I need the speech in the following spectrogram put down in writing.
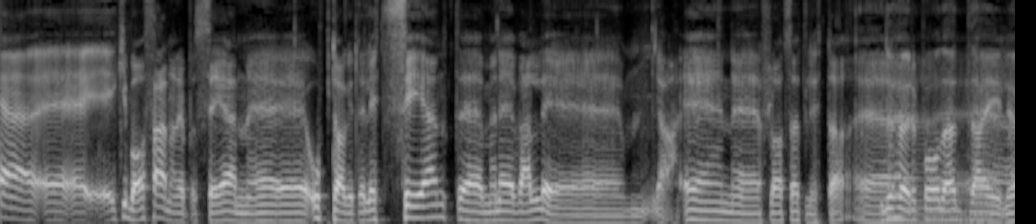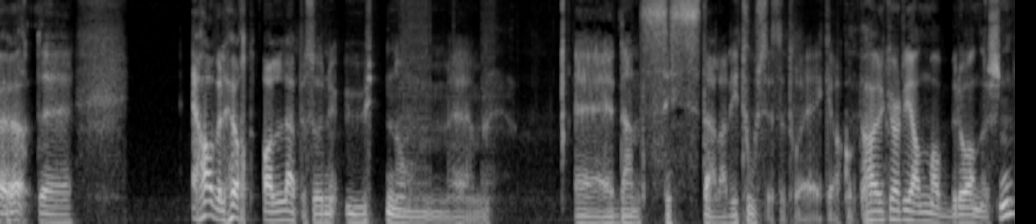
er eh, ikke bare fan av det på scenen. Jeg oppdaget det litt sent, eh, men jeg er veldig eh, Ja, jeg er en flatsett Flatseth-lytter. Eh, Du hører på, det er deilig å høre. eh, Jeg har vel hørt alle episodene utenom eh, den siste, eller de to siste, tror jeg ikke. akkurat. Har du ikke hørt Jan Mabro Andersen?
